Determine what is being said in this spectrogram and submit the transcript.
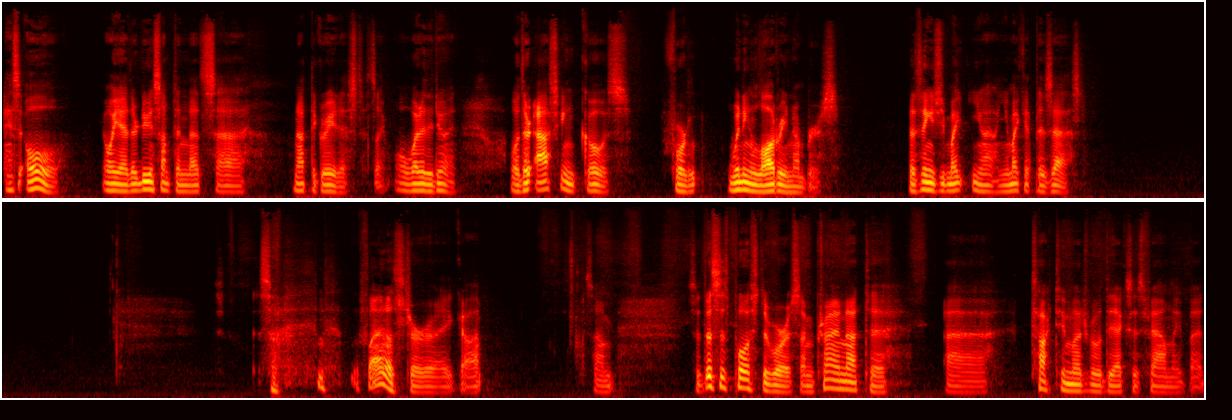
And I said, oh, oh yeah, they're doing something that's uh, not the greatest. It's like, well, what are they doing? Well, they're asking ghosts for winning lottery numbers. The thing is, you might you know you might get possessed. So the final story I got. So I'm, so this is post divorce. I'm trying not to uh, talk too much about the ex's family, but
